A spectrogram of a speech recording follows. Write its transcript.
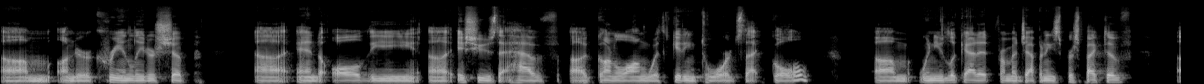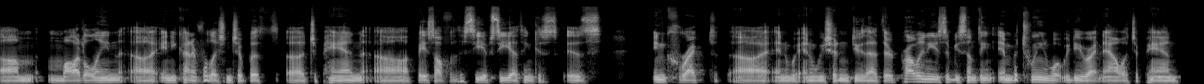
um, under Korean leadership. Uh, and all the issues that have gone along with getting towards that goal. Um, when you look at it from a Japanese perspective, um, modeling uh, any kind of relationship with uh, Japan uh, based off of the CFC, I think is is incorrect, uh, and and we shouldn't do that. There probably needs to be something in between what we do right now with Japan.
